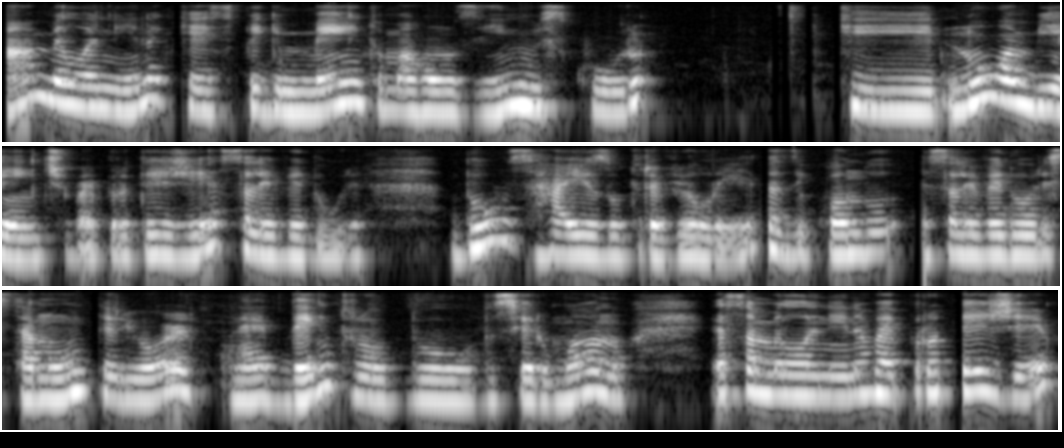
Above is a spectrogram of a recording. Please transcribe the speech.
a melanina, que é esse pigmento marronzinho escuro, que no ambiente vai proteger essa levedura dos raios ultravioletas, e quando essa levedura está no interior, né, dentro do, do ser humano, essa melanina vai proteger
